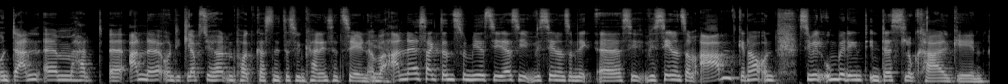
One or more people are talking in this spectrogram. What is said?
Und dann ähm, hat äh, Anne, und ich glaube, sie hört den Podcast nicht, deswegen kann ich es erzählen, aber Ja. Anne sagt dann zu mir, sie, ja, sie, wir, sehen uns am, äh, sie, wir sehen uns am Abend, genau, und sie will unbedingt in das Lokal gehen.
